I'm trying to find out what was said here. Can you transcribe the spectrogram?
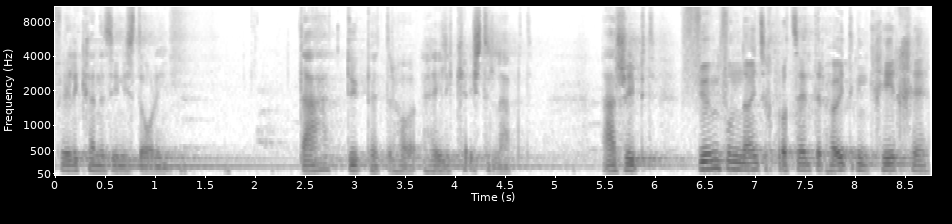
Viele kennen seine Story. Dieser Typ hat der Heilige Geist erlebt. Er schreibt, 95% der heutigen Kirche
